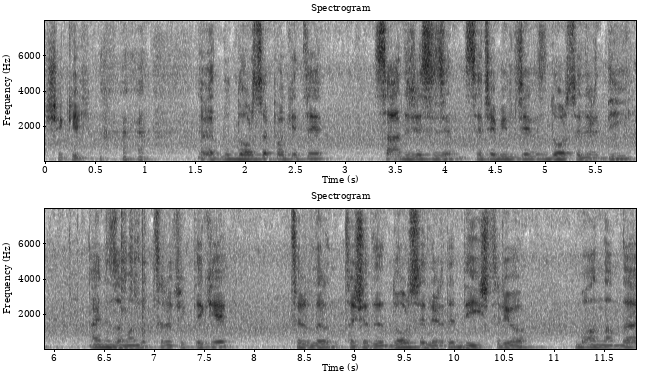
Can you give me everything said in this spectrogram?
Şekil. evet bu dorse paketi sadece sizin seçebileceğiniz dorseleri değil aynı zamanda trafikteki tırların taşıdığı dorseleri de değiştiriyor. Bu anlamda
